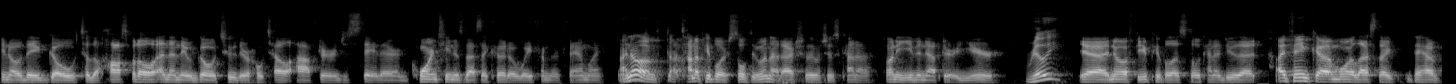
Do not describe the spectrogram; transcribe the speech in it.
you know, they go to the hospital and then they would go to their hotel after and just stay there and quarantine as best they could away from their family. I know a ton of people are still doing that actually, which is kind of funny even after a year. Really? Yeah, I know a few people that still kind of do that. I think uh, more or less like they have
